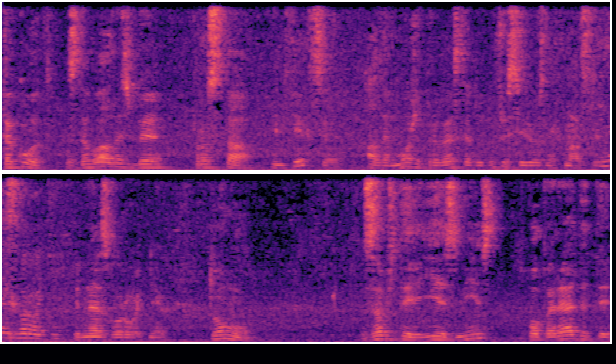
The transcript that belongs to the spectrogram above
Так от, здавалось би, проста інфекція, але може привести до дуже серйозних наслідків Незворотні. і незворотніх. Тому завжди є зміст попередити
